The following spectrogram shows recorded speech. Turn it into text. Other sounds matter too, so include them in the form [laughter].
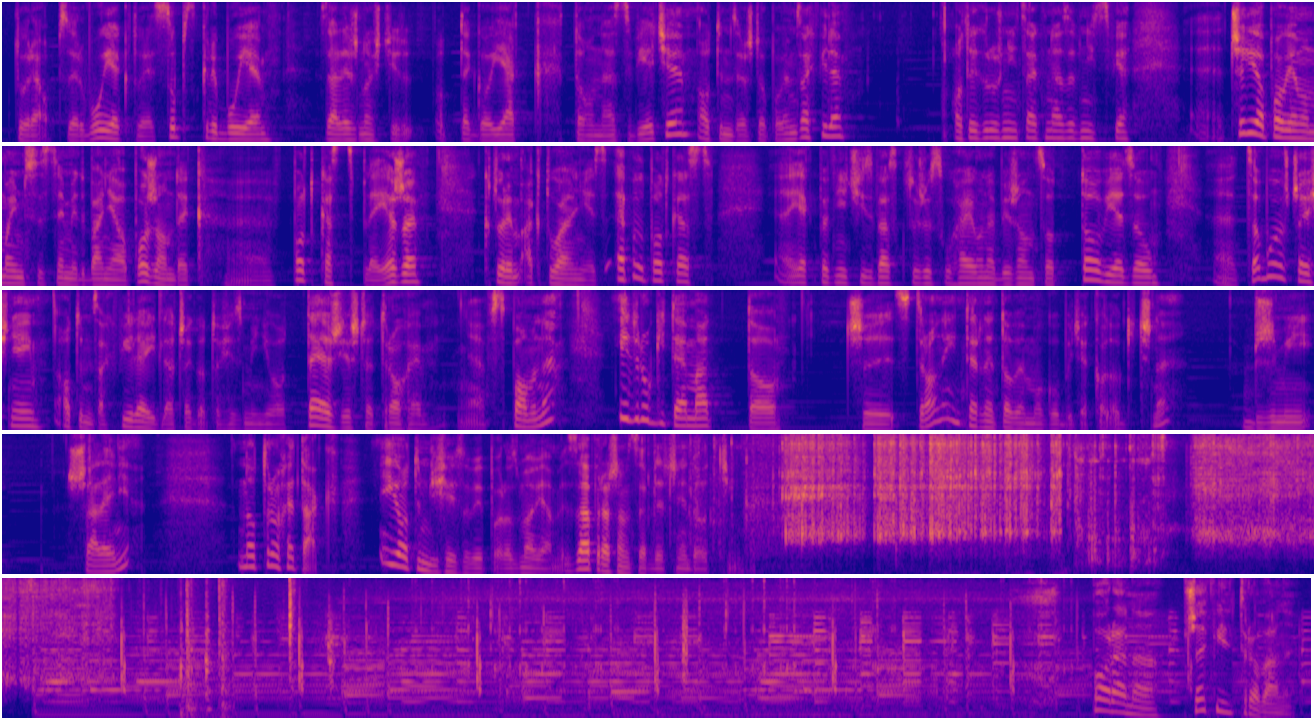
które obserwuję, które subskrybuję, w zależności od tego, jak to nazwiecie. O tym zresztą powiem za chwilę o tych różnicach w nazewnictwie, e, czyli opowiem o moim systemie dbania o porządek e, w podcast playerze, którym aktualnie jest Apple Podcast. E, jak pewnie ci z Was, którzy słuchają na bieżąco, to wiedzą, co było wcześniej, o tym za chwilę i dlaczego to się zmieniło, też jeszcze trochę wspomnę. I drugi temat to, czy strony internetowe mogą być ekologiczne? Brzmi szalenie? No trochę tak. I o tym dzisiaj sobie porozmawiamy. Zapraszam serdecznie do odcinka. Pora na przefiltrowane.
